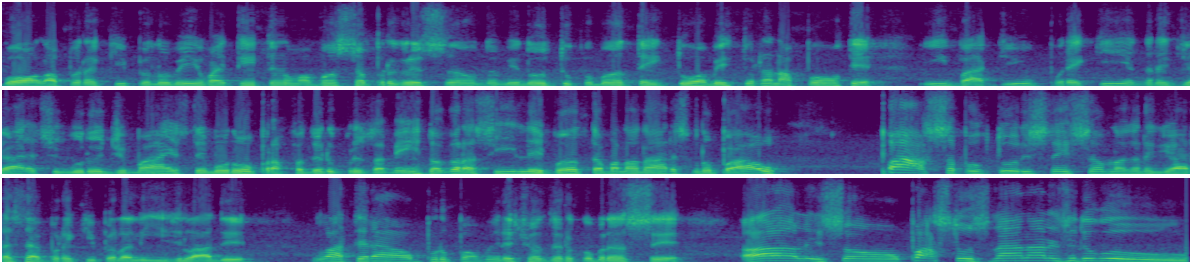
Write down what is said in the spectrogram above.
Bola por aqui pelo meio, vai tentando um avanço na progressão. Dominou o Tucumã, tentou a abertura na ponte. Invadiu por aqui a grande área, segurou demais, demorou para fazer o cruzamento. Agora sim, levanta a bola na área, segundo pau. Passa por toda extensão na grande área, sai por aqui pela linha de lado lateral para o Palmeiras fazer a cobrança. Alisson Pastos na análise do gol.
